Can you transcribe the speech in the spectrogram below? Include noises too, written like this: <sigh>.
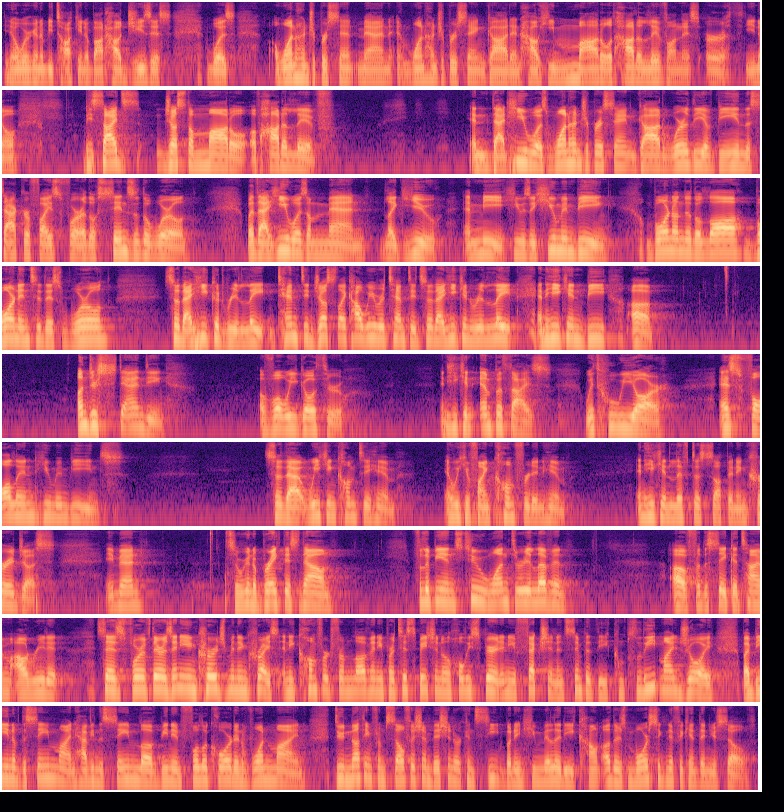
You know, we're going to be talking about how Jesus was 100% man and 100% God and how he modeled how to live on this earth. You know, besides just a model of how to live and that he was 100% God, worthy of being the sacrifice for the sins of the world, but that he was a man like you and me. He was a human being, born under the law, born into this world, so that he could relate, tempted just like how we were tempted, so that he can relate and he can be uh, understanding of what we go through. And He can empathize with who we are as fallen human beings so that we can come to Him and we can find comfort in Him and He can lift us up and encourage us. Amen. So we're going to break this down. Philippians 2 1 through 11. Uh, for the sake of time, I'll read it says, For if there is any encouragement in Christ, any comfort from love, any participation in the Holy Spirit, any affection and sympathy, complete my joy by being of the same mind, having the same love, being in full accord and of one mind. Do nothing from selfish ambition or conceit, but in humility count others more significant than yourselves.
